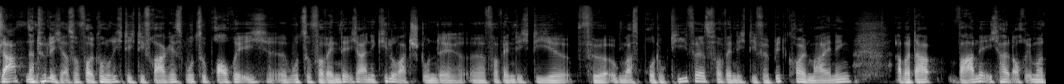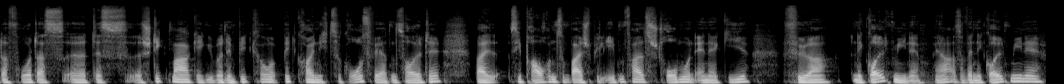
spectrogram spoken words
Klar, natürlich, also vollkommen richtig. Die Frage ist, wozu brauche ich, äh, wozu verwende ich eine Kilowattstunde? Äh, verwende ich die für irgendwas Produktives? Verwende ich die für Bitcoin-Mining? Aber da warne ich halt auch immer davor, dass äh, das Stigma gegenüber dem Bitcoin nicht zu groß werden sollte, weil sie brauchen zum Beispiel ebenfalls Strom und Energie für eine Goldmine. Ja, also wenn eine Goldmine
